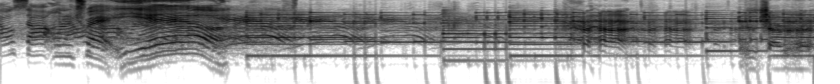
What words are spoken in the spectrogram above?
Southside on the track, yeah. It's Charlie Hood.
